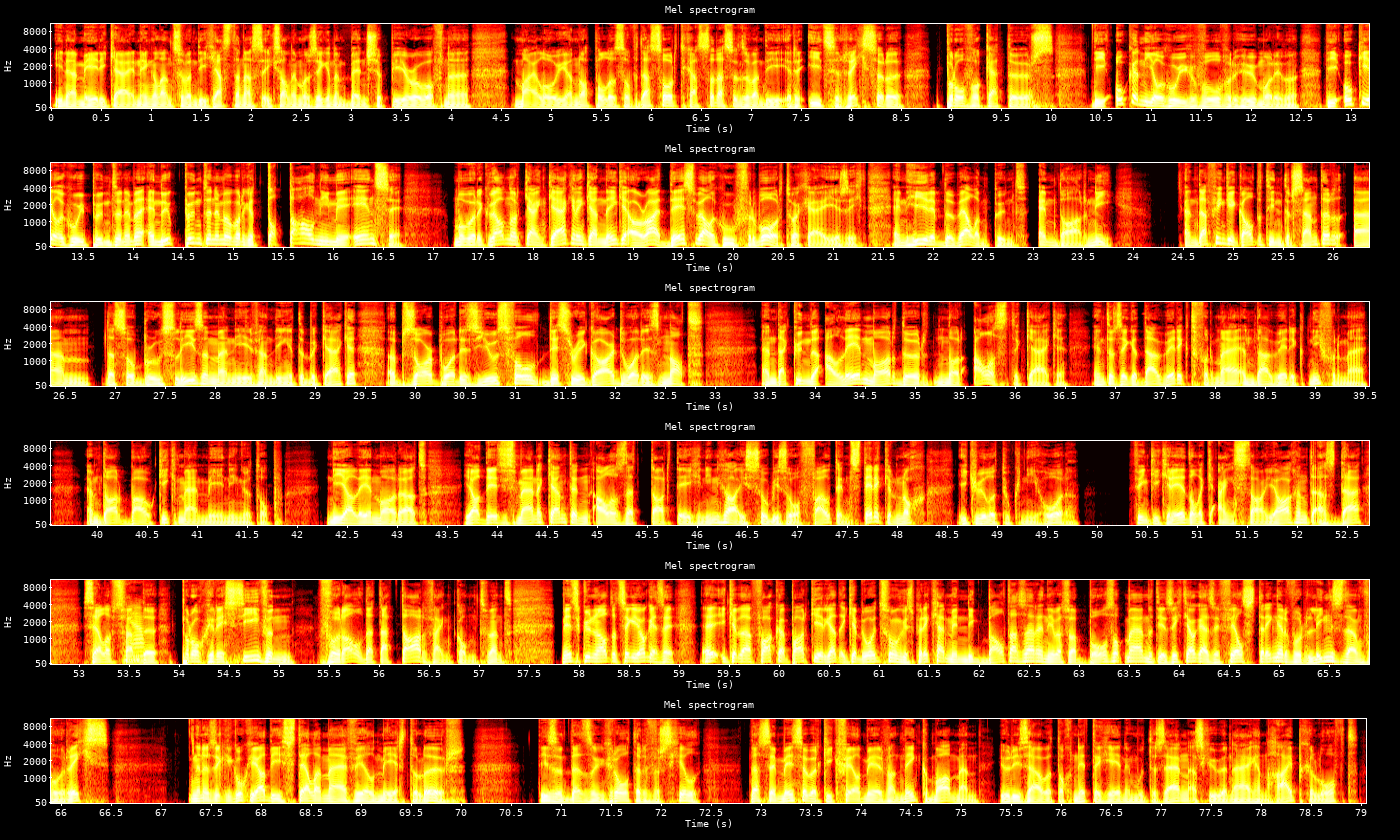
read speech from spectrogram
in Amerika en Engeland, zo van die gasten als, ik zal niet maar zeggen, een Ben Shapiro of een Milo Yiannopoulos of dat soort gasten. Dat zijn zo van die iets rechtsere provocateurs. Die ook een heel goed gevoel voor humor hebben. Die ook heel goede punten hebben. En ook punten hebben waar je totaal niet mee eens bent. Maar waar ik wel naar kan kijken en kan denken: alright, deze is wel goed verwoord wat jij hier zegt. En hier heb je wel een punt. En daar niet. En dat vind ik altijd interessanter. Ehm, dat is zo Bruce Lee's manier van dingen te bekijken. Absorb what is useful, disregard what is not. En dat kun je alleen maar door naar alles te kijken. En te zeggen, dat werkt voor mij en dat werkt niet voor mij. En daar bouw ik mijn mening op. Niet alleen maar uit, ja, deze is mijn kant en alles dat daar tegenin gaat is sowieso fout. En sterker nog, ik wil het ook niet horen vind ik redelijk angstaanjagend als dat, zelfs van Ja. de progressieven vooral, dat dat daarvan komt. Want mensen kunnen altijd zeggen, zei, hè, ik heb dat vaak een paar keer gehad, ik heb ooit zo'n gesprek gehad met Nick Balthazar en die was wat boos op mij, omdat hij zegt, ja, jij bent veel strenger voor links dan voor rechts. En dan zeg ik ook, ja, die stellen mij veel meer teleur. Die is een, dat is een groter verschil. Dat zijn mensen waar ik veel meer van denk, on man, jullie zouden toch net degene moeten zijn als je je eigen hype gelooft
